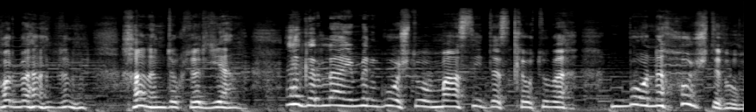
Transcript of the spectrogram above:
قوربانت بم خانم دکتۆر گیان ئەگەر لای من گۆشت و ماسی دەستکەوتوبە بۆ نەخۆش دەبووم.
